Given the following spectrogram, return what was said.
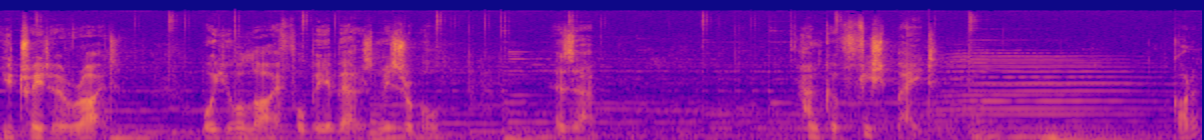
You treat her right, or your life will be about as miserable as a hunk of fish bait. Got it?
